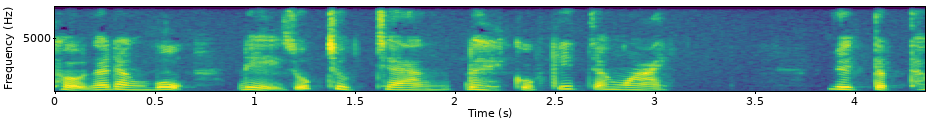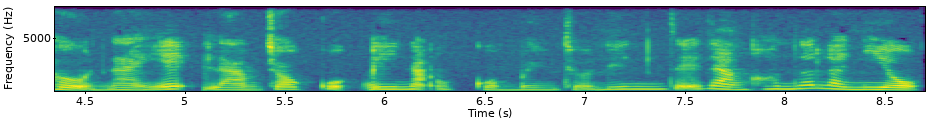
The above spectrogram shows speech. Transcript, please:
thở ra đằng bụng để giúp trực tràng đẩy cục kít ra ngoài. Việc tập thở này ấy, làm cho cuộc đi nặng của mình trở nên dễ dàng hơn rất là nhiều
